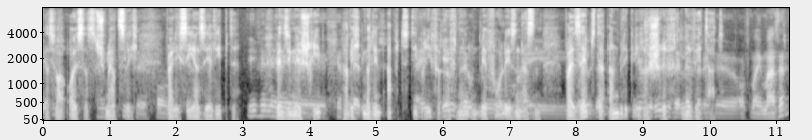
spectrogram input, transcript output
Das war äußerst schmerzlich, weil ich sie ja sehr liebte. Wenn sie mir schrieb, habe ich immer den Abt die Briefe öffnen und mir vorlesen lassen, weil selbst der Anblick ihrer Schrift mir wehtat. Mother,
